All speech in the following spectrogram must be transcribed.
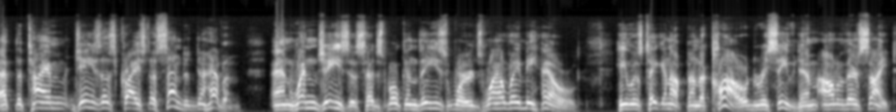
At the time Jesus Christ ascended to heaven, and when Jesus had spoken these words while they beheld, he was taken up, and a cloud received him out of their sight.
